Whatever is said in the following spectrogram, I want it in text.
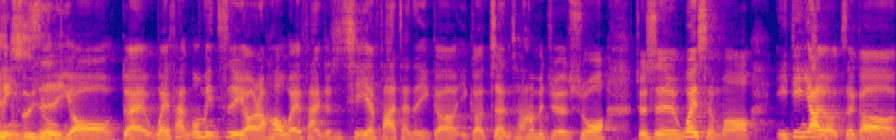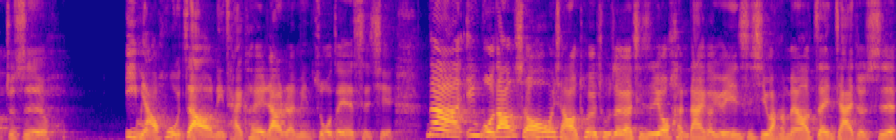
民自由，对，违反公民自由，然后违反就是企业发展的一个一个政策。他们觉得说，就是为什么一定要有这个就是。疫苗护照，你才可以让人民做这些事情。那英国当时候会想要推出这个，其实有很大一个原因是希望他们要增加就是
